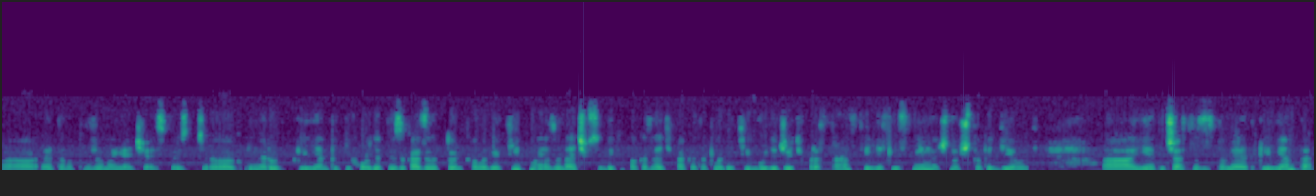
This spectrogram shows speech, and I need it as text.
э, это вот уже моя часть. То есть, э, к примеру, клиенты приходят и заказывают только логотип. Моя задача все-таки показать, как этот логотип будет жить в пространстве, если с ним начнут что-то делать. А, и это часто заставляет клиента,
